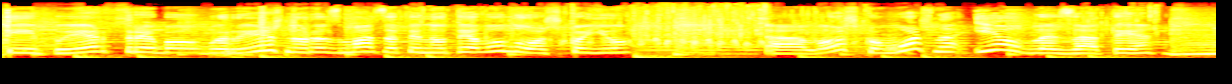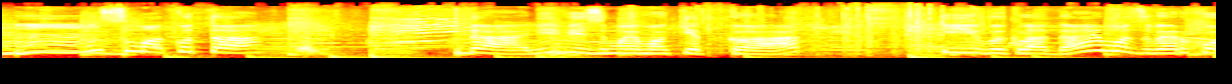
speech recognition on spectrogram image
Тепер треба обережно розмазати нутелу ложкою. А ложку можна і облизати. Мм, смакота. Далі візьмемо кіткат і викладаємо зверху.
